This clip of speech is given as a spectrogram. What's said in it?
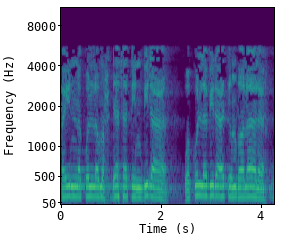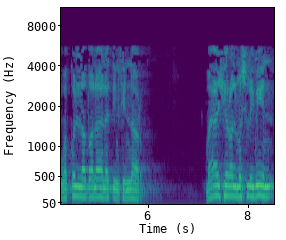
فإن كل محدثة بدعة وكل بدعة ضلالة وكل ضلالة في النار. معاشر المسلمين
